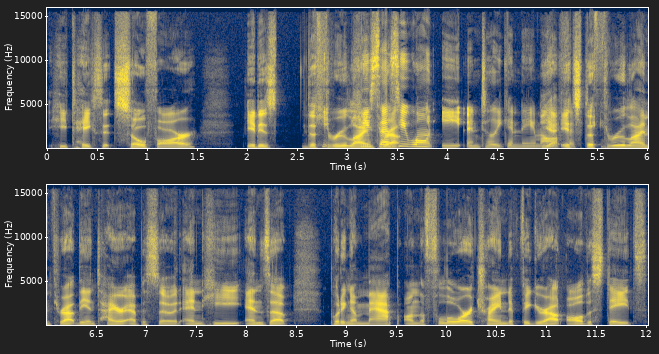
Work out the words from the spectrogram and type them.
he takes it so far. It is the He- through line He says throughout- he won't eat until he can name all. yeah, it's the 50. through line throughout the entire episode, and he ends up putting a map on the floor, trying to figure out all the states,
